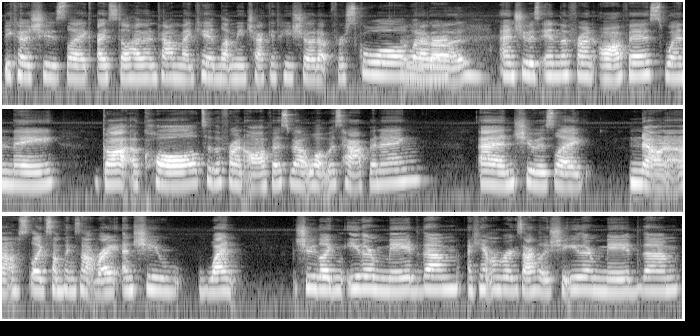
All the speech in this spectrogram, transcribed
because she's like, I still haven't found my kid. Let me check if he showed up for school, Oh whatever. And she was in the front office when they got a call to the front office about what was happening. And she was like, no, no, no, like something's not right. And she went, she like either made them, I can't remember exactly, she either made them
